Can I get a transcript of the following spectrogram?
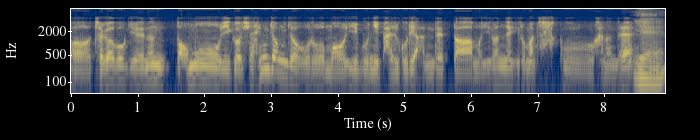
어, 제가 보기에는 너무 이것이 행정적으로 뭐 이분이 발굴이 안 됐다 뭐 이런 얘기로만 자꾸 하는데 예.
